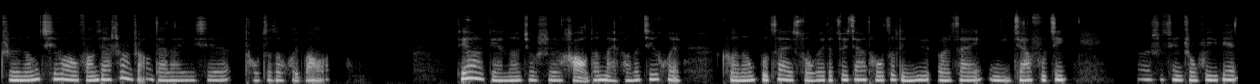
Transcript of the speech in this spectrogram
只能期望房价上涨带来一些投资的回报了。第二点呢，就是好的买房的机会。可能不在所谓的最佳投资领域，而在你家附近。那事情重复一遍：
